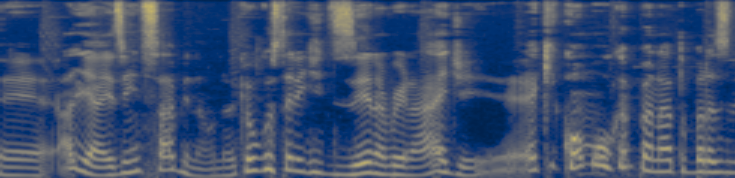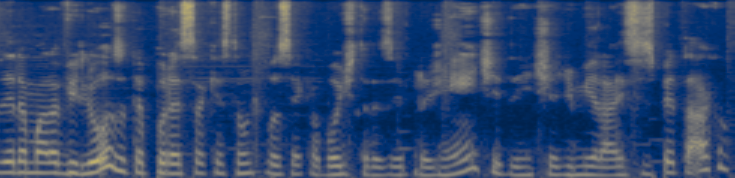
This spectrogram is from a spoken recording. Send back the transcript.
é, aliás, a gente sabe não, né? O que eu gostaria de dizer, na verdade, é que como o Campeonato Brasileiro é maravilhoso, até por essa questão que você acabou de trazer pra gente, de a gente admirar esse espetáculo,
